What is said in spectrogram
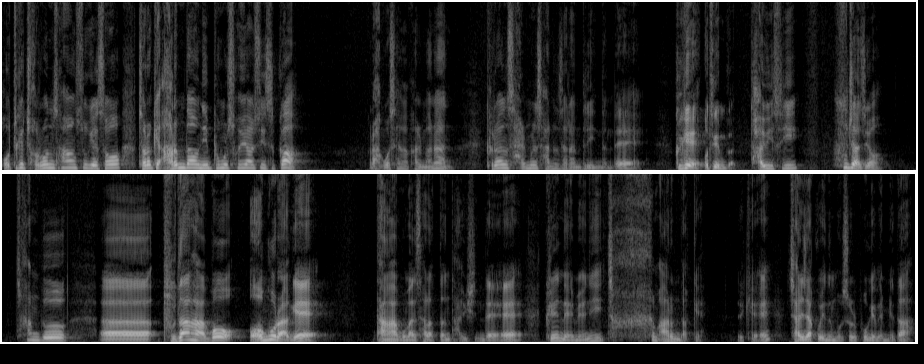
어떻게 저런 상황 속에서 저렇게 아름다운 인품을 소유할 수 있을까? 라고 생각할 만한 그런 삶을 사는 사람들이 있는데 그게 어떻게 됩니까? 다윗이 후자죠. 참그 어, 부당하고 억울하게 당하고만 살았던 다윗인데 그의 내면이 참 아름답게 이렇게 자리 잡고 있는 모습을 보게 됩니다.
